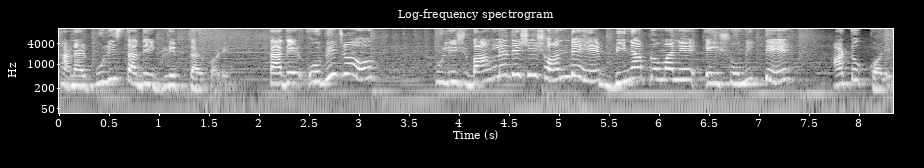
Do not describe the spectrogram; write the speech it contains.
থানার পুলিশ তাদের গ্রেপ্তার করে। তাদের অভিযোগ, পুলিশ বাংলাদেশি সন্দেহে বিনা প্রমাণে এই শ্রমিকদের আটক করে।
